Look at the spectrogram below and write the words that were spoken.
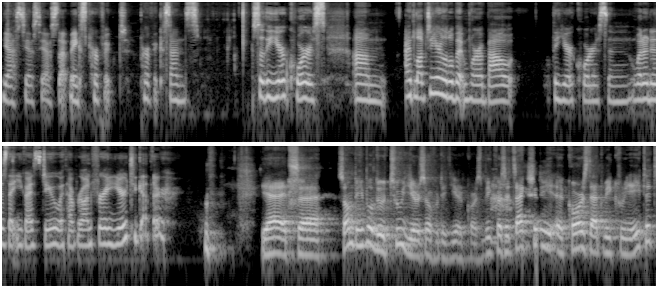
yes, yes, yes. That makes perfect, perfect sense. So the year course, um, I'd love to hear a little bit more about the year course and what it is that you guys do with everyone for a year together. Yeah, it's uh, some people do two years over the year course because it's actually a course that we created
